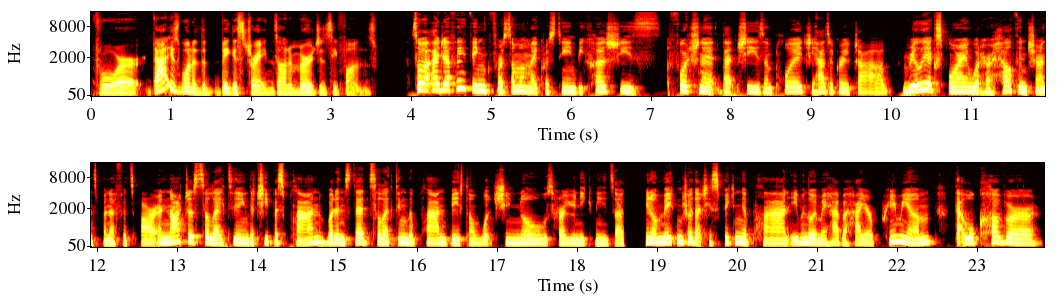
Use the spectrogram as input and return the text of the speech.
for that is one of the biggest strains on emergency funds. So I definitely think for someone like Christine, because she's fortunate that she's employed, she has a great job, really exploring what her health insurance benefits are and not just selecting the cheapest plan, but instead selecting the plan based on what she knows her unique needs are. You know, making sure that she's picking a plan, even though it may have a higher premium, that will cover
